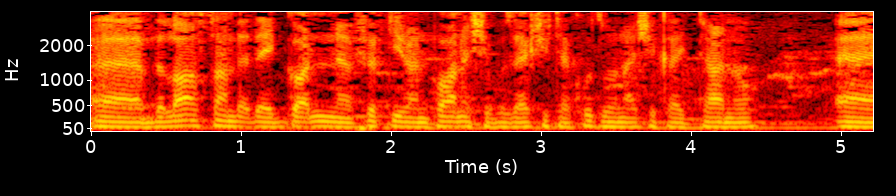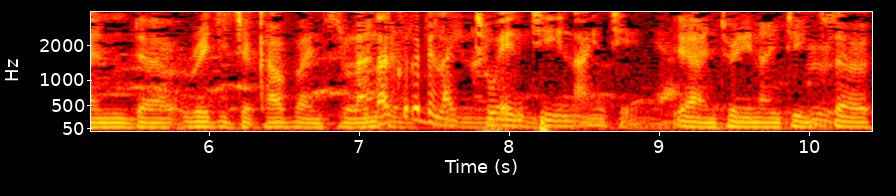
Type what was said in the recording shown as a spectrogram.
Um, the last time that they'd gotten a 50 run partnership was actually Takudzwanashe Kaitano and uh, Regis Chakabva in Sri Lanka. So that could have been like 2019. Yeah. Yeah, in 2019. So,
